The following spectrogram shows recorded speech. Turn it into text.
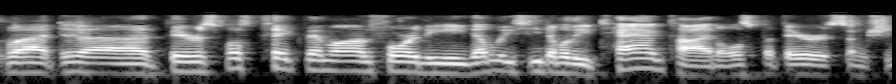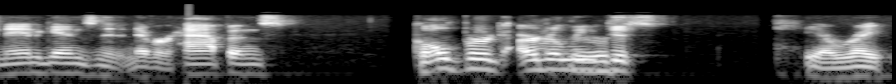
but uh, they were supposed to take them on for the WCW tag titles, but there are some shenanigans and it never happens. Goldberg utterly dis yeah right.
